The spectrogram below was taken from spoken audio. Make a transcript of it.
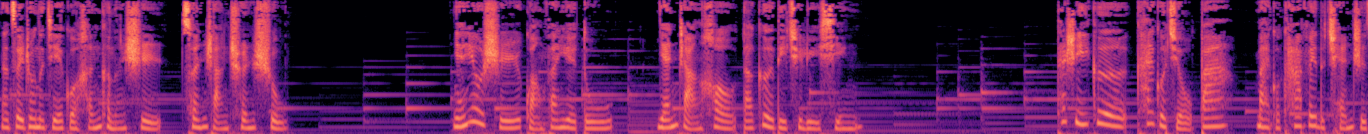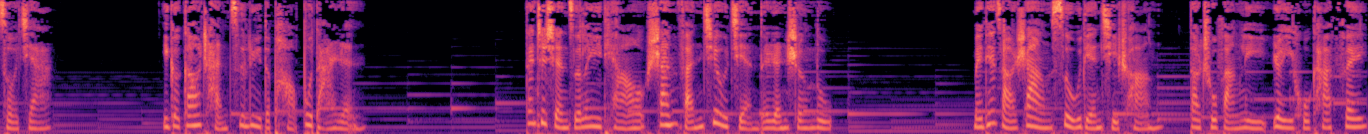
那最终的结果很可能是村上春树。年幼时广泛阅读，年长后到各地去旅行。他是一个开过酒吧、卖过咖啡的全职作家，一个高产自律的跑步达人，但却选择了一条删繁就简的人生路。每天早上四五点起床，到厨房里热一壶咖啡。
